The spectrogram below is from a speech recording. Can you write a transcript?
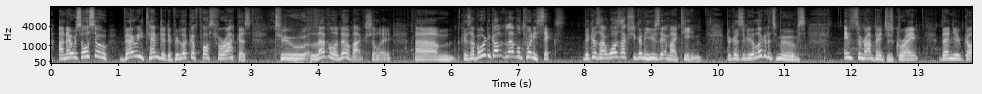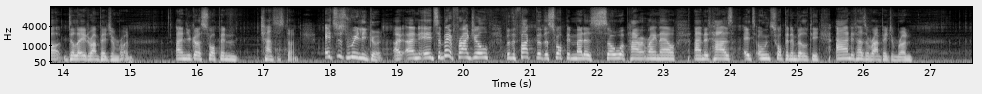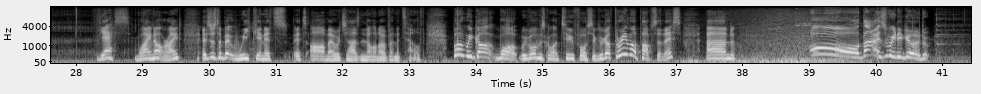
And I was also very tempted, if we look at Phosphorachus, to level it up, actually. Um, because I've already got level 26. Because I was actually going to use it in my team. Because if you look at its moves, Instant Rampage is great. Then you've got Delayed Rampage and Run. And you've got to swap in Chance of Stun. It's just really good. I, and it's a bit fragile, but the fact that the swapping meta is so apparent right now, and it has its own swapping ability, and it has a Rampage and Run. Yes, why not, right? It's just a bit weak in its its armor, which it has none of, and its health. But we got, what? We've almost got two, four, six. We've got three more pops of this, and... Oh, that is really good.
